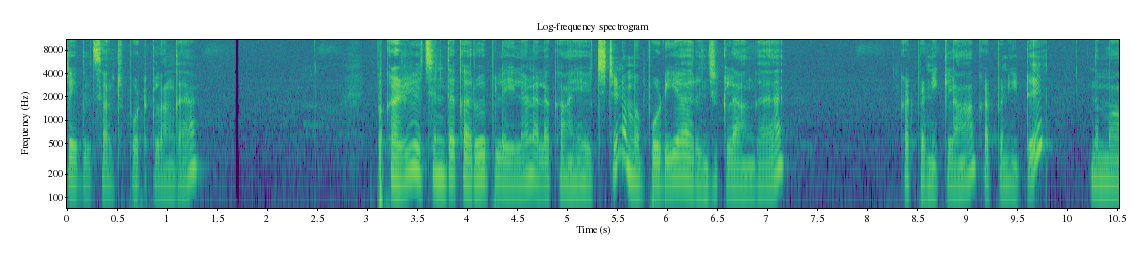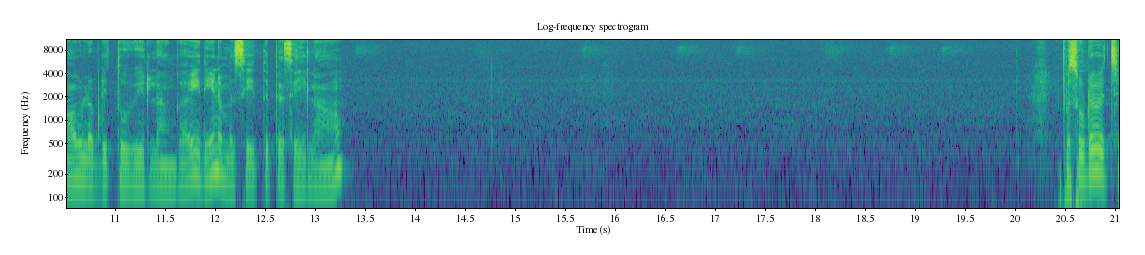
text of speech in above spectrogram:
டேபிள் சால்ட் போட்டுக்கலாங்க. இப்போ கழுவி வச்சுருந்த கருவேப்பிலையெல்லாம் நல்லா காய வச்சுட்டு நம்ம பொடியாக அரிஞ்சிக்கலாங்க. கட் பண்ணிக்கலாம். கட் பண்ணிவிட்டு இந்த மாவில் அப்படியே தூவிடலாங்க. இதையும் நம்ம சேர்த்து பிசையலாம். இப்போ சுட வச்ச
